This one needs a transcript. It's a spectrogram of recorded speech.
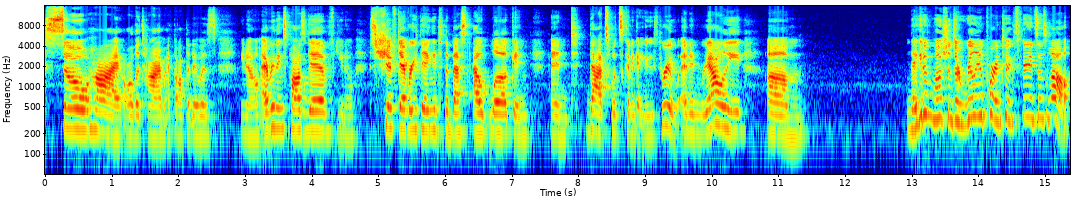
so high all the time. I thought that it was, you know, everything's positive, you know, shift everything into the best outlook and and that's what's going to get you through. And in reality, um negative emotions are really important to experience as well.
